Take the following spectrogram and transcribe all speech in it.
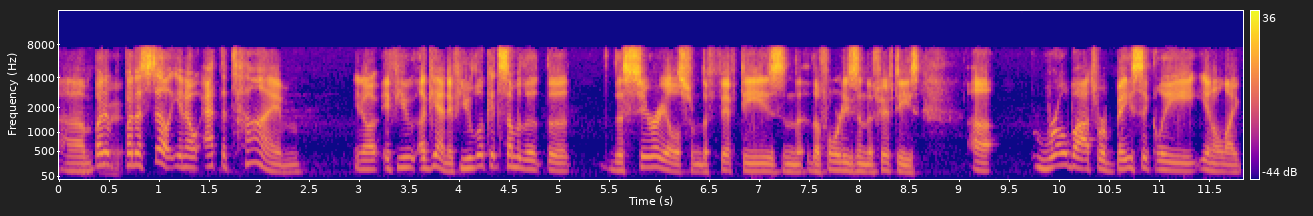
um, but it, but it's still, you know, at the time, you know, if you again, if you look at some of the the, the serials from the 50s and the, the 40s and the 50s, uh, robots were basically, you know, like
